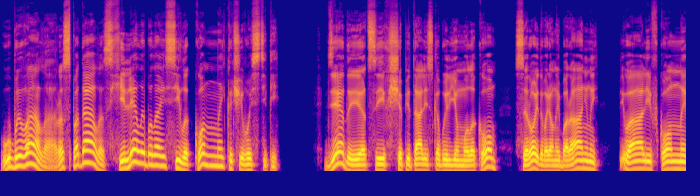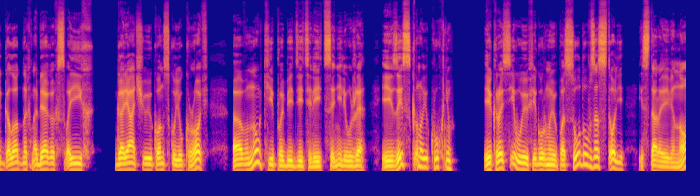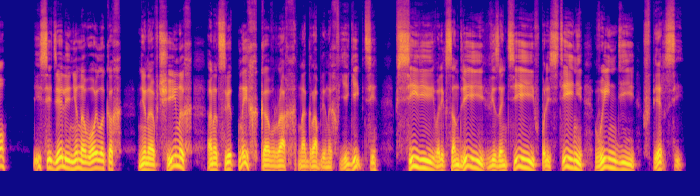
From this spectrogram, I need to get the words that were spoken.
Убывала, распадала, схилела была и сила конной кочевой степи. Деды и отцы их еще питались кобыльем молоком, сырой довареной бараниной, пивали в конных голодных набегах своих горячую конскую кровь, а внуки победителей ценили уже и изысканную кухню, и красивую фигурную посуду в застолье, и старое вино, и сидели не на войлоках, не на овчинах, а на цветных коврах, награбленных в Египте, в Сирии, в Александрии, в Византии, в Палестине, в Индии, в Персии.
